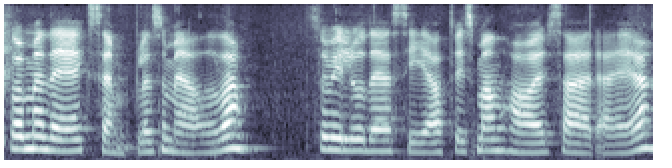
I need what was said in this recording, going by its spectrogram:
Så med det eksempelet som jeg hadde, da, så vil jo det si at hvis man har særeie,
